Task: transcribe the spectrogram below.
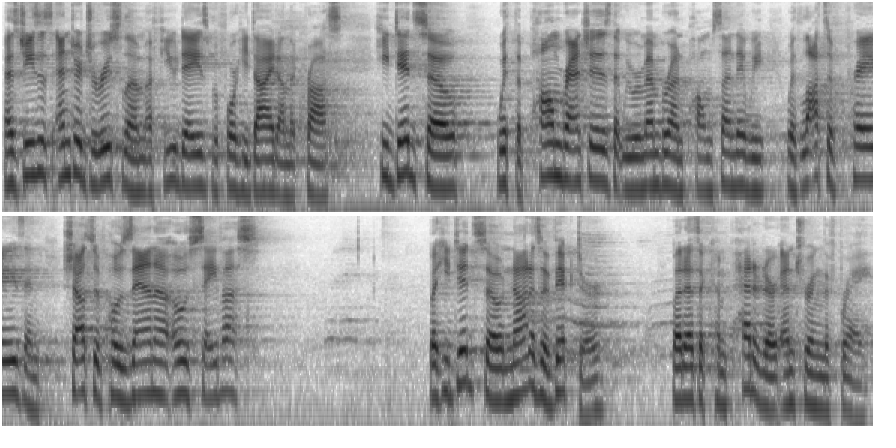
As Jesus entered Jerusalem a few days before he died on the cross, he did so with the palm branches that we remember on Palm Sunday, we, with lots of praise and shouts of Hosanna, oh, save us. But he did so not as a victor, but as a competitor entering the fray.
